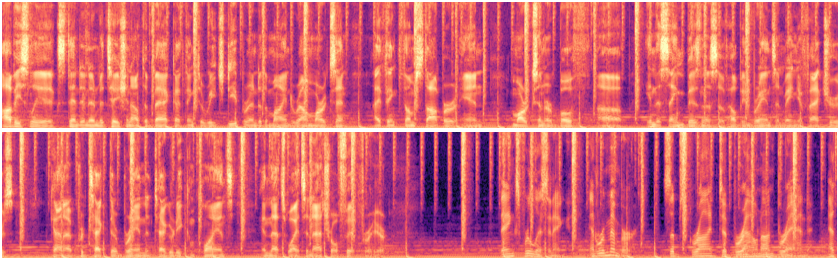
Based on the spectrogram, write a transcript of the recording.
obviously extend an invitation out to Beck, I think, to reach deeper into the mind around Marxent. I think Thumbstopper and Marxent are both uh, in the same business of helping brands and manufacturers kind of protect their brand integrity compliance, and that's why it's a natural fit for here. Thanks for listening. And remember, subscribe to Brown on Brand at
